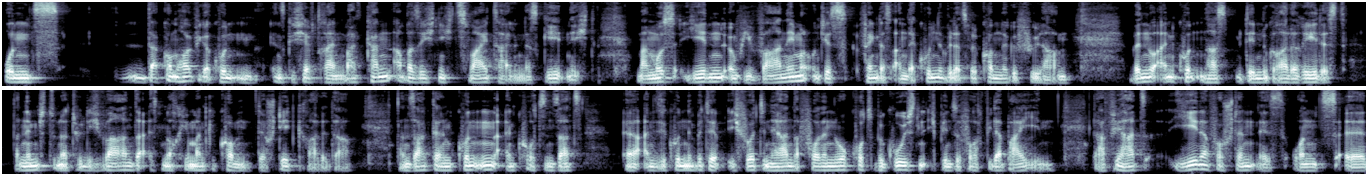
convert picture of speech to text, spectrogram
Und da kommen häufiger Kunden ins Geschäft rein. Man kann aber sich nicht zweiteilen. Das geht nicht. Man muss jeden irgendwie wahrnehmen und jetzt fängt das an. Der Kunde will das willkommene Gefühl haben. Wenn du einen Kunden hast, mit dem du gerade redest, dann nimmst du natürlich wahr, da ist noch jemand gekommen, der steht gerade da. Dann sag deinem Kunden einen kurzen Satz, äh, eine Sekunde bitte, ich würde den Herrn da vorne nur kurz begrüßen, ich bin sofort wieder bei Ihnen. Dafür hat jeder Verständnis und äh,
